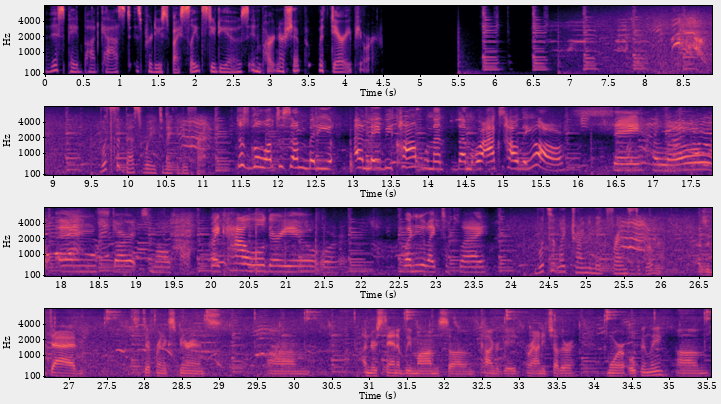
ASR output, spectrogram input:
This paid podcast is produced by Slate Studios in partnership with DairyPure. What's the best way to make a new friend? Just go up to somebody and maybe compliment them or ask how they are. Say hello and start small talk. Like, how old are you? Or what do you like to play? What's it like trying to make friends as a grown up? As a dad, it's a different experience. Um, understandably, moms um, congregate around each other more openly. Um,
